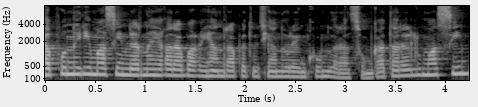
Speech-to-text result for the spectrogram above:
Թափոնների մասին Լեռնային Ղարաբաղի Հանրապետության օրենքում լրացում կատարելու մասին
